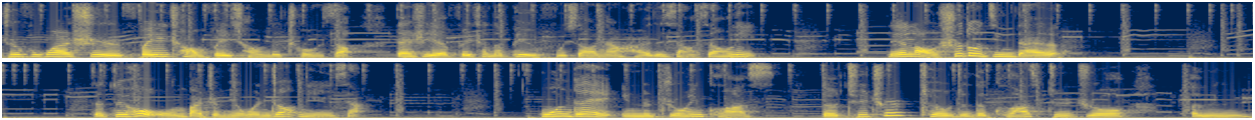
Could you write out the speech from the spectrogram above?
这幅画是非常非常的抽象，但是也非常的佩服小男孩的想象力，连老师都惊呆了。在最后，我们把整篇文章念一下。One day in the drawing class, the teacher told the class to draw an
